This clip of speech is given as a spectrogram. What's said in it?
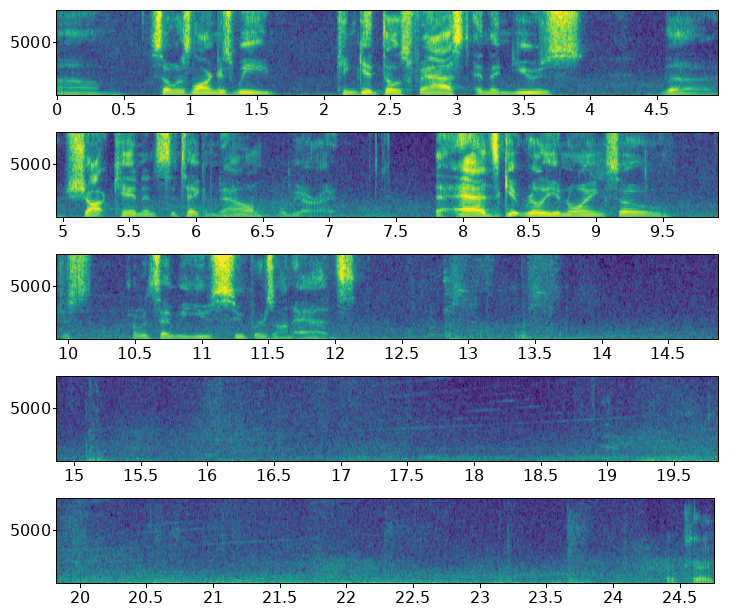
Um, so as long as we can get those fast and then use the shot cannons to take them down, we'll be all right. The ads get really annoying, so just I would say we use supers on ads. Okay.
